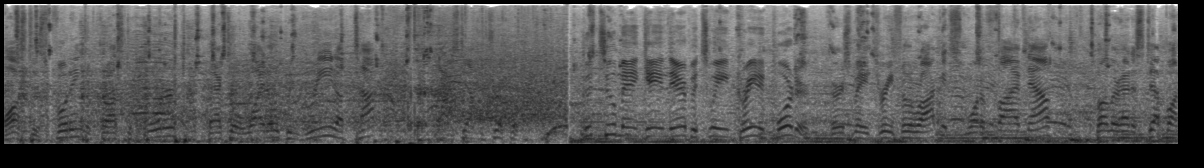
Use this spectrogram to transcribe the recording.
lost his footing across the quarter, back to a wide open Green up top, knocks down the triple. Good two-man game there between Green and Porter. First made three for the Rockets, one of five now. Butler had a step on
